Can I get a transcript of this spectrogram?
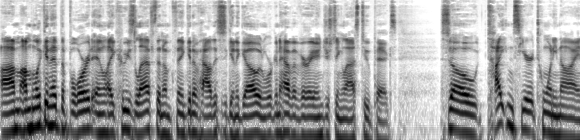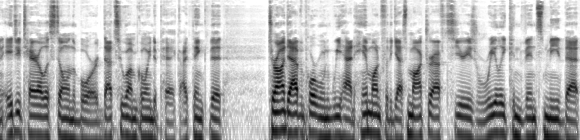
Um, I'm looking at the board and like who's left, and I'm thinking of how this is going to go, and we're going to have a very interesting last two picks. So Titans here at 29. AJ Terrell is still on the board. That's who I'm going to pick. I think that Teron Davenport, when we had him on for the guest mock draft series, really convinced me that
